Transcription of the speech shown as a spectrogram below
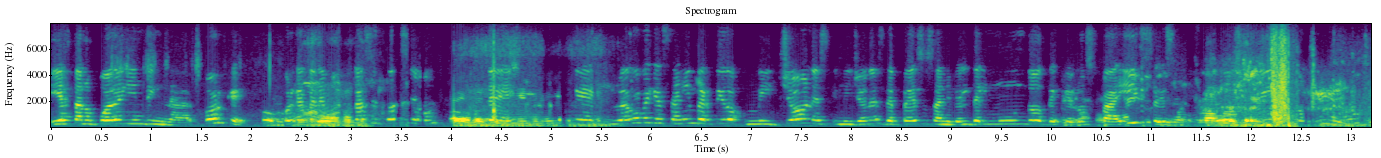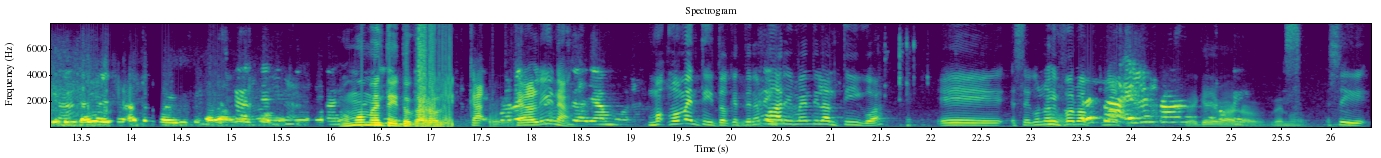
y hasta nos pueden indignar. ¿Por qué? Porque tenemos la situación de que luego de que se han invertido millones y millones de pesos a nivel del mundo, de que los países Un momentito, Carolina. Ca- Carolina, mo- momentito, que tenemos a Arimendi la Antigua. eh, según nos informa... Él está- no, él está- Hay que llevarlo de nuevo. Sí.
